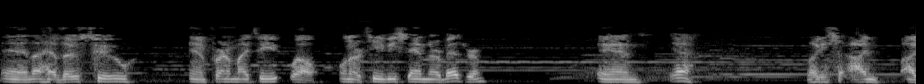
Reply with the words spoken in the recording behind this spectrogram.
And I have those two in front of my TV, well, on our TV stand in our bedroom. And yeah, like I said, I I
